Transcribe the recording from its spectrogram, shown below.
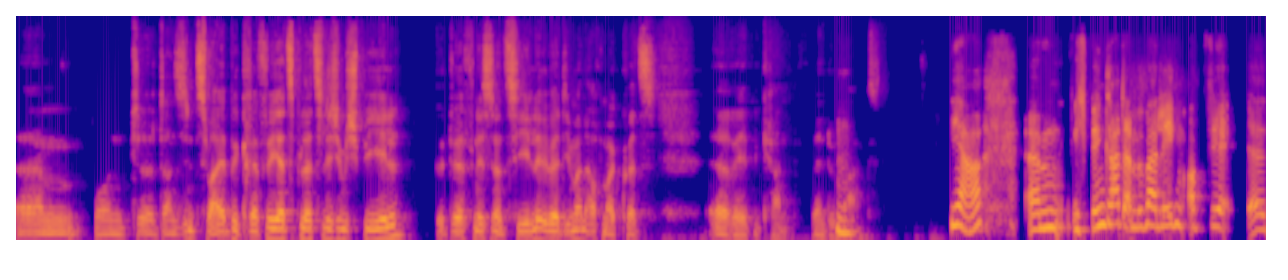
Ähm, und äh, dann sind zwei Begriffe jetzt plötzlich im Spiel, Bedürfnisse und Ziele, über die man auch mal kurz äh, reden kann, wenn du mhm. magst. Ja, ähm, ich bin gerade am Überlegen, ob wir äh,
